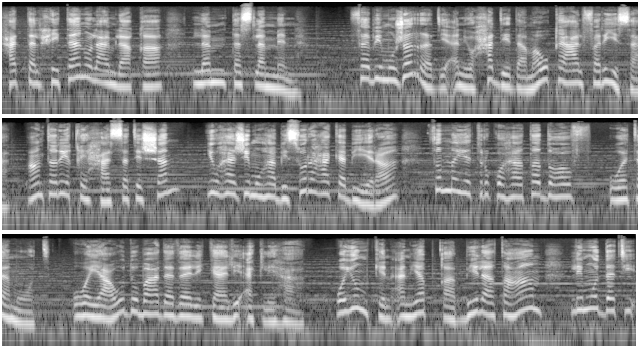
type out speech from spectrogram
حتى الحيتان العملاقة لم تسلم منه. فبمجرد أن يحدد موقع الفريسة عن طريق حاسة الشم يهاجمها بسرعة كبيرة ثم يتركها تضعف وتموت ويعود بعد ذلك لأكلها. ويمكن أن يبقى بلا طعام لمدة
